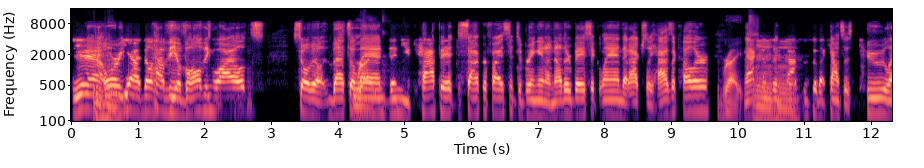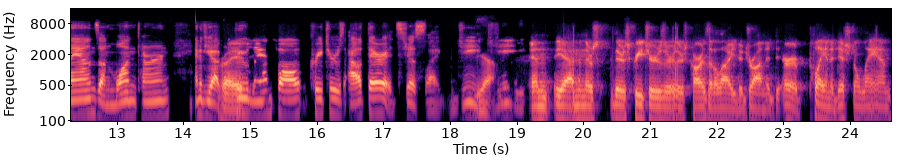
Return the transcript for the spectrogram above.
Yeah, Mhm. or yeah, they'll have the evolving wilds. So they'll- that's a Right. land. Then you tap it to sacrifice it to bring in another basic land that actually has a color. Right. And that comes in tapped, so that counts as two lands on one turn. And if you have Right. two landfall creatures out there, it's just like gee, Yeah. gee. And yeah, and then there's there's creatures or there's cards that allow you to draw an ad- or play an additional land,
